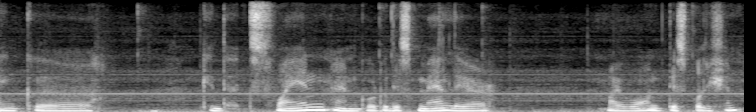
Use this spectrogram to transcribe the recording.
think uh, okay that's fine. And go to this man layer I want this position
